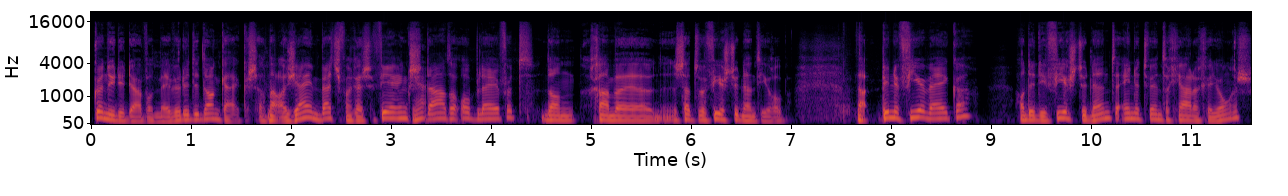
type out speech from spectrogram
kunnen jullie daar wat mee? Willen jullie dan kijken? Zeg, nou, als jij een batch van reserveringsdata ja. oplevert... dan gaan we, zetten we vier studenten hierop. Nou, binnen vier weken hadden die vier studenten, 21-jarige jongens,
